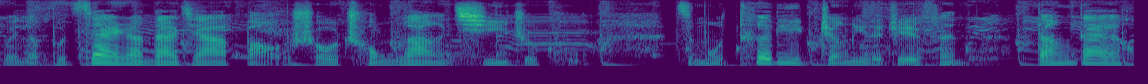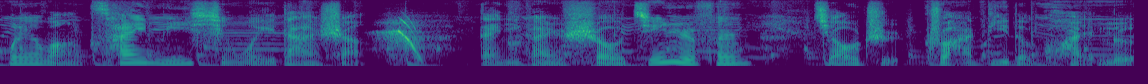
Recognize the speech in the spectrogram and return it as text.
为了不再让大家饱受冲浪奇异之苦，子木特地整理了这份当代互联网猜谜行为大赏，带你感受今日份脚趾抓地的快乐。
